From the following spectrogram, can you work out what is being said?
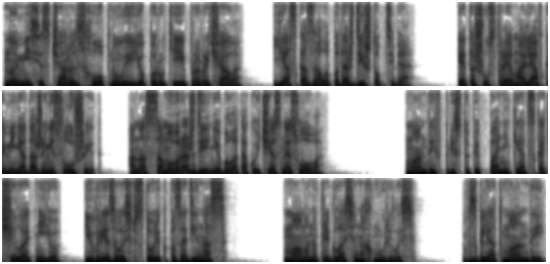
Но миссис Чарльз хлопнула ее по руке и прорычала. «Я сказала, подожди, чтоб тебя. Эта шустрая малявка меня даже не слушает. Она с самого рождения была такой, честное слово». Мандой в приступе паники отскочила от нее и врезалась в столик позади нас. Мама напряглась и нахмурилась. Взгляд Манды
